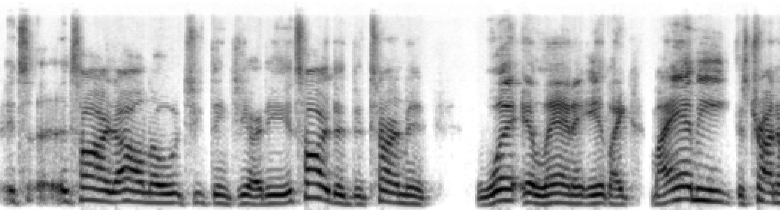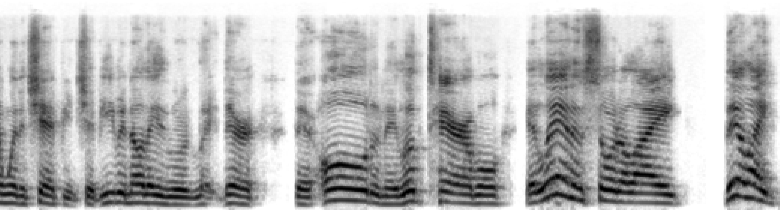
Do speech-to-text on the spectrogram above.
It's it's hard. I don't know what you think, GRD. It's hard to determine what Atlanta is like. Miami is trying to win a championship, even though they were they're they're old and they look terrible. Atlanta's sort of like they're like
